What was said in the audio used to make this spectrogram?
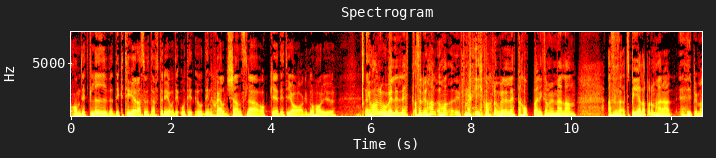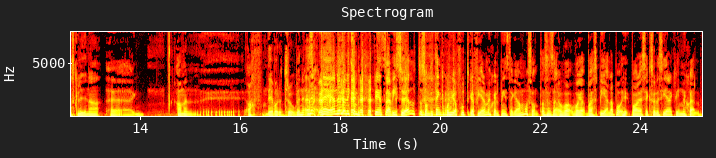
om ditt liv dikteras ut efter det och, di- och, di- och din självkänsla och eh, ditt jag, då har du ju eh, Jag har nog väldigt lätt, alltså det har, för mig, jag har nog väldigt lätt att hoppa liksom emellan, alltså att spela på de här eh, hypermaskulina, eh, ja men, eh, ja, Det är vad du tror. Men, nej, nej, nej, men liksom rent så visuellt och sånt. Jag tänker på hur jag fotograferar mig själv på Instagram och sånt. Alltså så här, och vad, vad, jag, vad jag spelar på, hur- vad jag sexualiserar kring mig själv.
